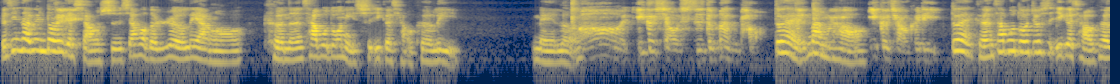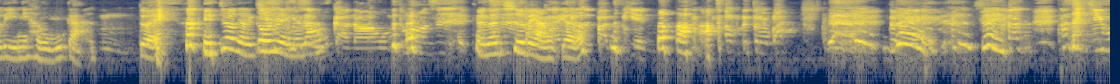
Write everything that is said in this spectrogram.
可是现在运动一个小时消耗的热量哦，可能差不多你吃一个巧克力没了。哦，一个小时的慢跑，对，慢跑一个巧克力，对，可能差不多就是一个巧克力，你很无感。嗯。对，你就能贡献给他。无感啊，我们通常是 可能吃两个，半片，差不多吧。对，所以他他是几乎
